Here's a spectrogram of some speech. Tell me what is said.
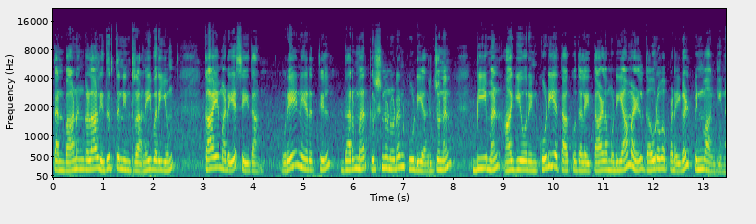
தன் பானங்களால் எதிர்த்து நின்ற அனைவரையும் காயமடைய செய்தான். ஒரே நேரத்தில் தர்மர் கிருஷ்ணனுடன் கூடிய அர்ஜுனன் பீமன் ஆகியோரின் கொடிய தாக்குதலை தாழ முடியாமல் கௌரவப்படைகள் பின்வாங்கின.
